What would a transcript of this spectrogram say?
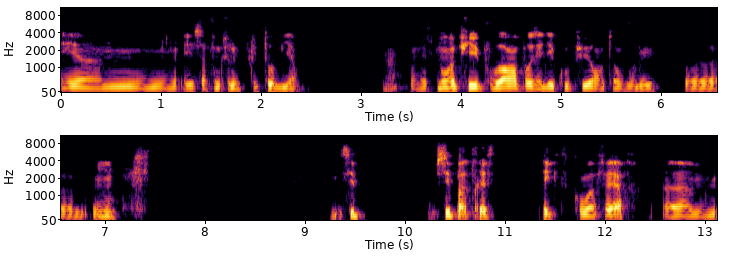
et, euh, et ça fonctionne plutôt bien, Honnêtement. Et puis pouvoir imposer des coupures en temps voulu. Euh, on, c'est, c'est pas très strict qu'on va faire, euh,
